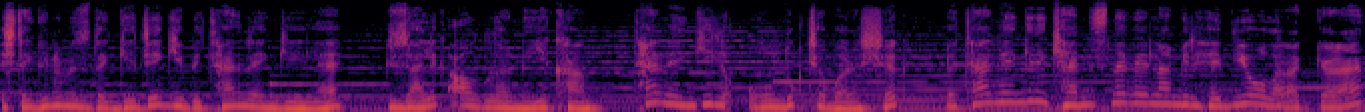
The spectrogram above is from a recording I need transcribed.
İşte günümüzde gece gibi ten rengiyle güzellik algılarını yıkan, ten rengiyle oldukça barışık ve ten rengini kendisine verilen bir hediye olarak gören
